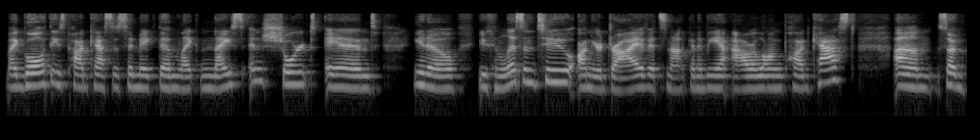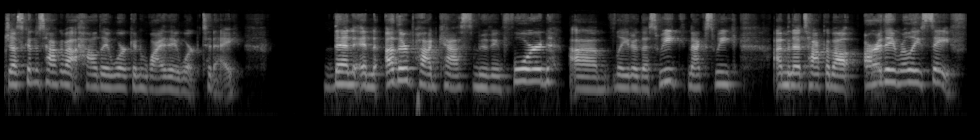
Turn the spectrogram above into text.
my goal with these podcasts is to make them like nice and short and you know you can listen to on your drive it's not going to be an hour long podcast um, so i'm just going to talk about how they work and why they work today. Then in other podcasts moving forward um, later this week next week i'm going to talk about are they really safe?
